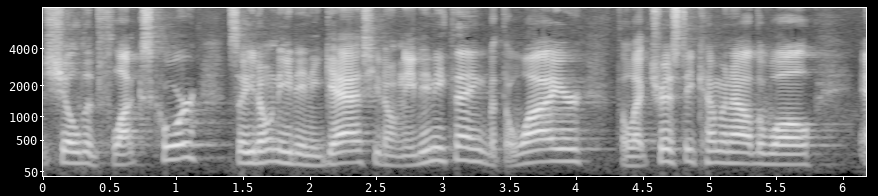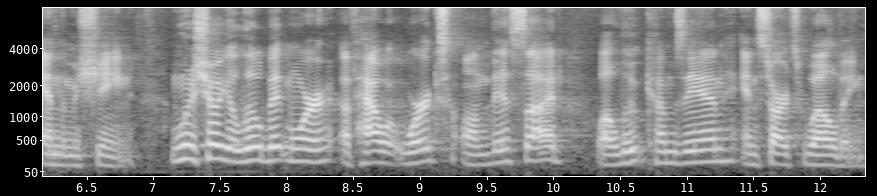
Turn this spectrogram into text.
shielded flux core, so you don't need any gas, you don't need anything but the wire, the electricity coming out of the wall, and the machine. I'm going to show you a little bit more of how it works on this side while Luke comes in and starts welding.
